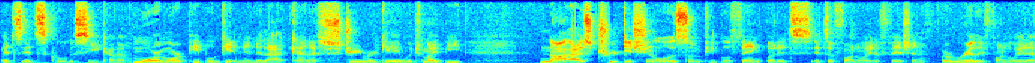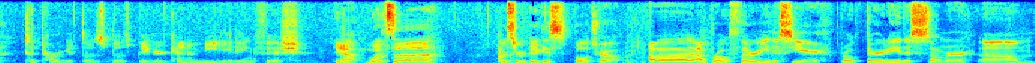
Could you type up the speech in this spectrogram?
it's it's cool to see kind of more and more people getting into that kind of streamer game which might be not as traditional as some people think but it's it's a fun way to fish and a really fun way to to target those those bigger kind of meat eating fish Yeah. What's uh, what's your biggest bull trout? Uh, I broke thirty this year. Broke thirty this summer. Um,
